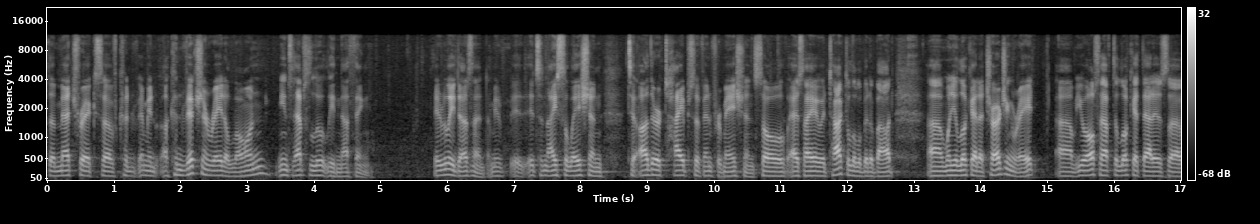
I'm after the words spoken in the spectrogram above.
the metrics of, I mean, a conviction rate alone means absolutely nothing. It really doesn't. I mean, it, it's an isolation to other types of information. So as I had talked a little bit about, uh, when you look at a charging rate, um, you also have to look at that as uh,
